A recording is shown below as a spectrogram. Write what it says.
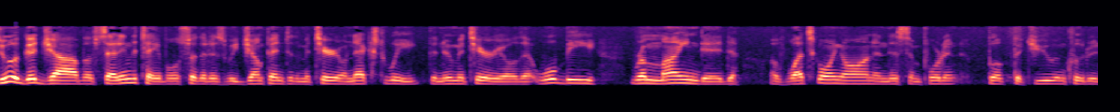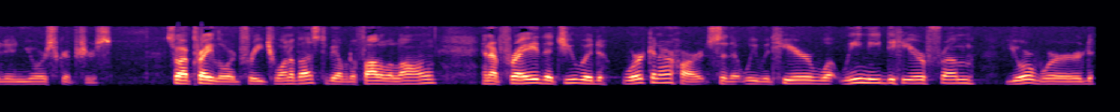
do a good job of setting the table so that as we jump into the material next week, the new material, that we'll be reminded of what's going on in this important book that you included in your scriptures. So I pray, Lord, for each one of us to be able to follow along. And I pray that you would work in our hearts so that we would hear what we need to hear from your word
